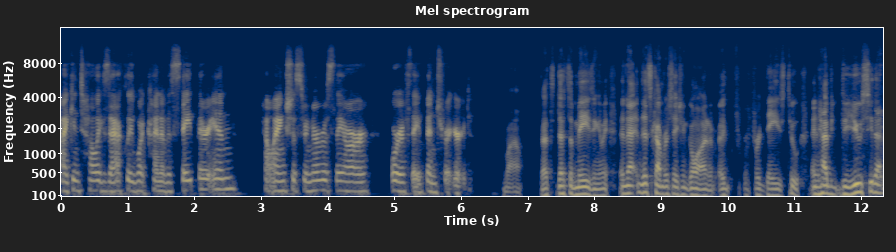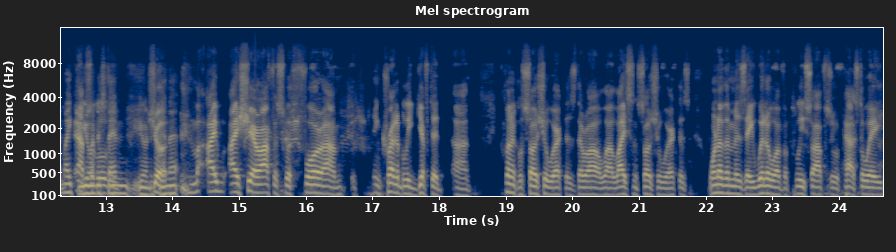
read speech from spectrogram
I can tell exactly what kind of a state they're in, how anxious or nervous they are, or if they've been triggered. Wow, that's that's amazing. I mean, and that and this conversation go on uh, for, for days too. And have do you see that, Mike? Do you understand? You Sure. understand that? I, I share office with four um, incredibly gifted uh, clinical social workers. They're all uh, licensed social workers. One of them is a widow of a police officer who passed away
